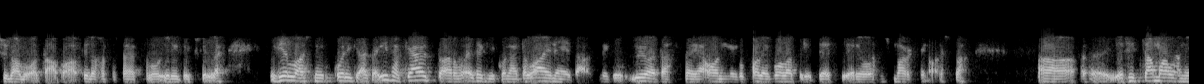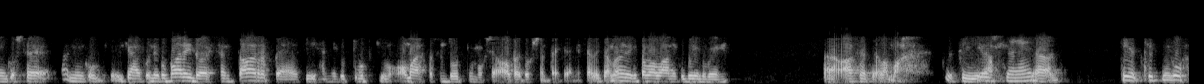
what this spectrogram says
syväluotaavaa filosofista ajattelua yrityksille, niin silloin olisi niin kuitenkin aika iso käyttöarvo, etenkin kun näitä laineita niin kuin lyö tässä ja on niin kuin paljon volatiliteettia erilaisissa markkinoissa. Uh, ja sitten samalla niin kuin se niin kuin, ikään kuin, niin kuin validoi sen tarpeen siihen niin kuin tutkimu- omaehtoisen tutkimuksen ja opetuksen tekemiseen. Eli tämmöinen niin kuin, tavallaan niin kuin win-win asetelma siinä. Ja sitten niin kuin,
